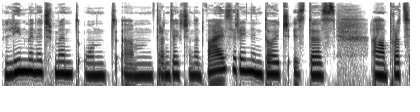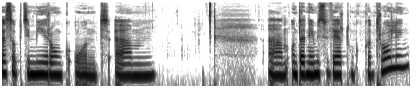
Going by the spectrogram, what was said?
Lean Management und ähm, Transaction Advisory. In Deutsch ist das äh, Prozessoptimierung und ähm, ähm, Unternehmensbewertung und Controlling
